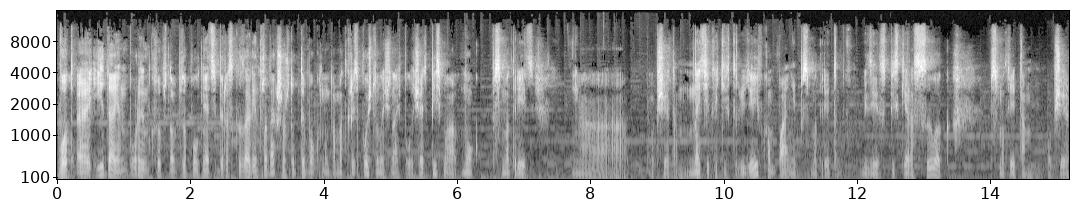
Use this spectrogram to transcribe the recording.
Вот, э, и да, инбординг, собственно, за полдня тебе рассказали introduction, чтобы ты мог, ну, там, открыть почту, начинать получать письма, мог посмотреть а, вообще там найти каких-то людей в компании, посмотреть там, где списки рассылок, посмотреть там вообще,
